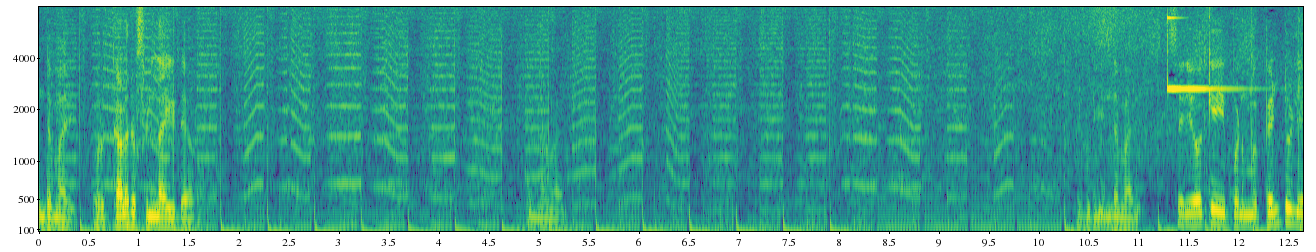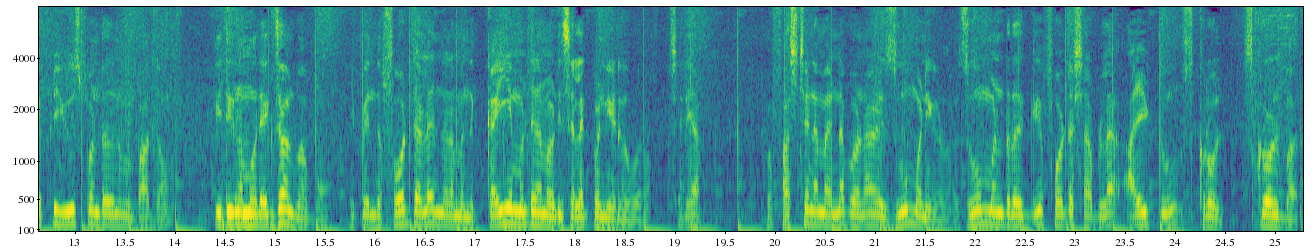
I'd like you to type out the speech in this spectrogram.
இந்த மாதிரி. ஒரு கலர் ஃபில் ஆகிட்டே வரும். இந்த மாதிரி. இப்படி இந்த மாதிரி. சரி ஓகே இப்போ நம்ம பென் டூல் எப்படி யூஸ் பண்ணுறதுன்னு நம்ம பார்த்தோம். இதுக்கு நம்ம ஒரு எக்ஸாம்பிள் பார்ப்போம். இப்போ இந்த ஃபோட்டோவில் இந்த நம்ம இந்த கையை மட்டும் நம்ம அப்படி செலக்ட் பண்ணி எடுக்க போகிறோம் சரியா? இப்போ ஃபஸ்ட்டு நம்ம என்ன பண்ணோம்னா ஜூம் பண்ணிக்கணும். ஜூம் பண்ணுறதுக்கு ஃபோட்டோஷாப்பில் அல் டு ஸ்க்ரோல் ஸ்க்ரோல் பார்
